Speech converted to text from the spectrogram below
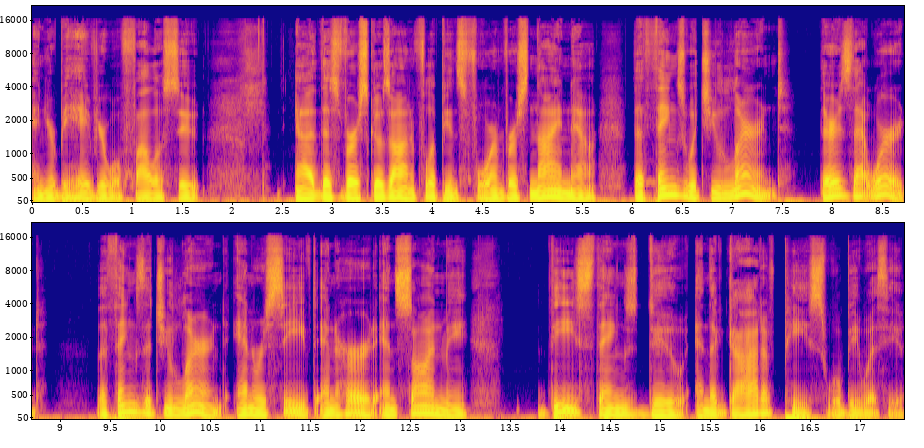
and your behavior will follow suit. Uh, this verse goes on in Philippians 4 and verse 9 now. The things which you learned, there is that word. The things that you learned and received and heard and saw in me, these things do, and the God of peace will be with you.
